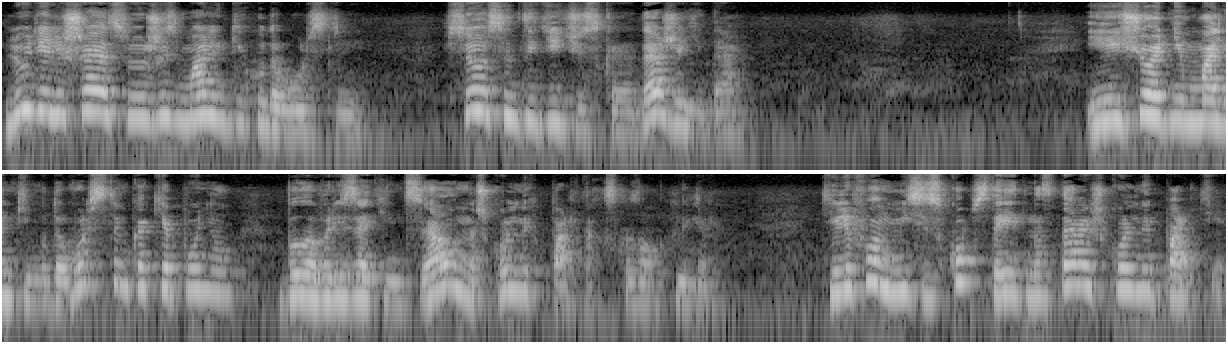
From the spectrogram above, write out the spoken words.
Люди лишают свою жизнь маленьких удовольствий. Все синтетическое, даже еда. И еще одним маленьким удовольствием, как я понял, было вырезать инициалы на школьных партах, сказал Квиллер. Телефон миссис Коп стоит на старой школьной парте,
